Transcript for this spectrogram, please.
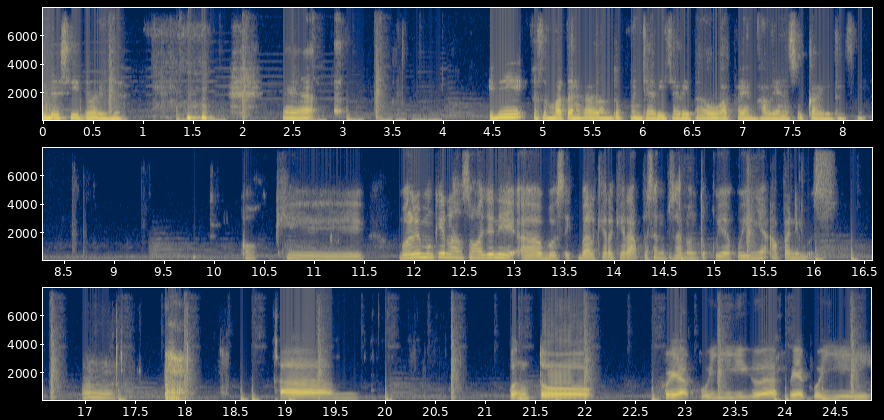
udah sih itu aja. Kayak ini kesempatan kalian untuk mencari-cari tahu apa yang kalian suka gitu sih. Oke, boleh mungkin langsung aja nih eh, Bos Iqbal kira-kira pesan-pesan untuk kuya-kuyinya apa nih Bos? Hmm. Em, untuk kuyakui gue kuyakui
